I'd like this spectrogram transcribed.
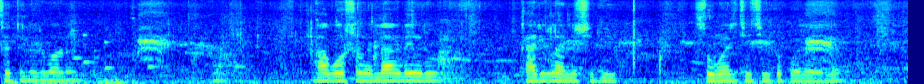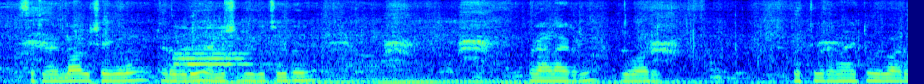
സെറ്റിൽ ഒരുപാട് ആഘോഷവും എല്ലാവരുടെയും ഒരു കാര്യങ്ങൾ അന്വേഷിക്കുകയും സുമാരി ചേച്ചിയൊക്കെ പോലെ തന്നെ സെറ്റിലെ എല്ലാ വിഷയങ്ങളും ഇടപെടി അന്വേഷിക്കുകയൊക്കെ ചെയ്ത ഒരാളായിരുന്നു. ഒരുപാട് വ്യക്തിപരമായിട്ട് ഒരുപാട്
